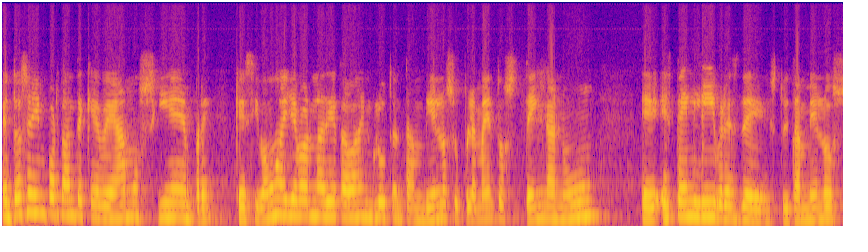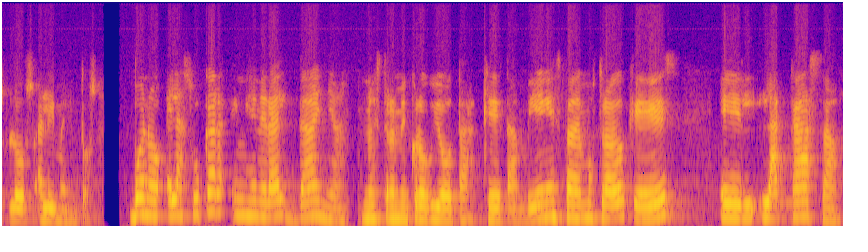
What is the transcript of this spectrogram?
Entonces es importante que veamos siempre que si vamos a llevar una dieta baja en gluten, también los suplementos tengan un eh, estén libres de esto y también los, los alimentos. Bueno, el azúcar en general daña nuestra microbiota, que también está demostrado que es la casa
